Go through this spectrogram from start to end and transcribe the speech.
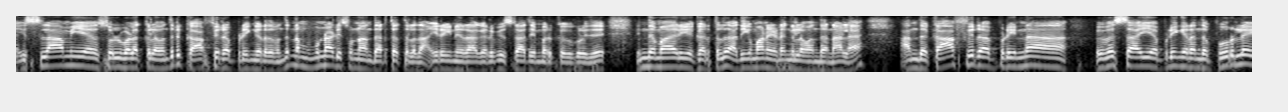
இஸ்லாமிய சொல் வழக்கில் வந்துட்டு காஃபிர் அப்படிங்கிறது வந்து நம்ம முன்னாடி சொன்ன அந்த அர்த்தத்தில் தான் இறை நிராகரிப்பு இஸ்லாத்தை மறுக்கக்கூடியது. இந்த மாதிரி கருத்தில் அதிகமான இடங்களில் வந்தனால அந்த காஃபிர் அப்படின்னா விவசாயி அப்படிங்கிற அந்த பொருளை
